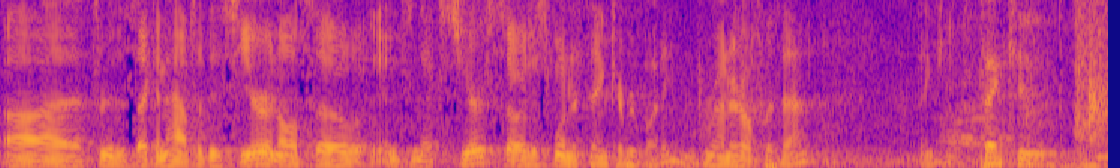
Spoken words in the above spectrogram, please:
uh, through the second half of this year and also into next year. So I just want to thank everybody. Round it off with that. Thank you. Thank you.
